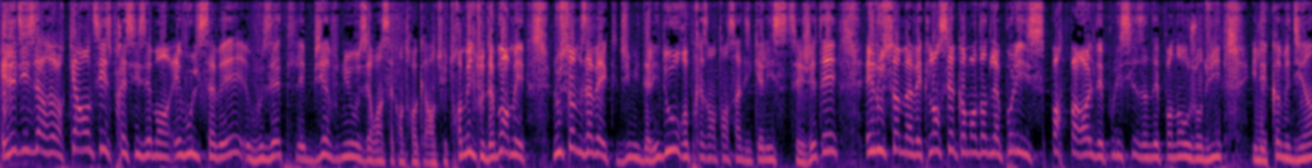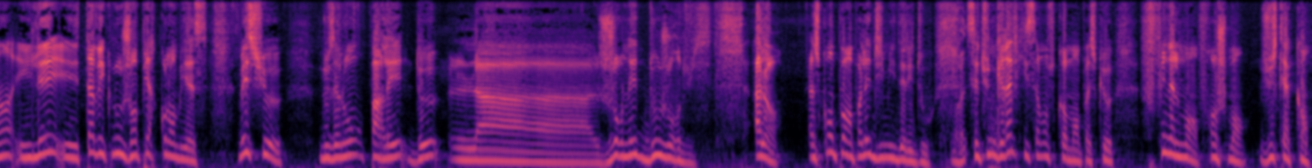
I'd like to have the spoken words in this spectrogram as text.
Il est 10h46 précisément, et vous le savez, vous êtes les bienvenus au 0153 48 3000 tout d'abord, mais nous sommes avec Jimmy Dalidou, représentant syndicaliste CGT, et nous sommes avec l'ancien commandant de la police, porte-parole des policiers indépendants aujourd'hui. Il est comédien, et il est avec nous Jean-Pierre Colombiès. Messieurs, nous allons parler de la journée d'aujourd'hui. Alors, est-ce qu'on peut en parler de Jimmy Dalidou Ouais. C'est une grève qui s'annonce comment Parce que finalement, franchement, jusqu'à quand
